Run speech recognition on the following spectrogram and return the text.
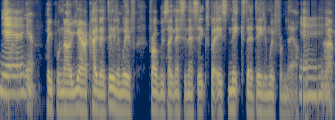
Yeah, yeah. People know, yeah, okay, they're dealing with, for argument's sake, Nest in Essex, but it's Nick they're dealing with from there. Yeah, yeah, yeah. Um,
